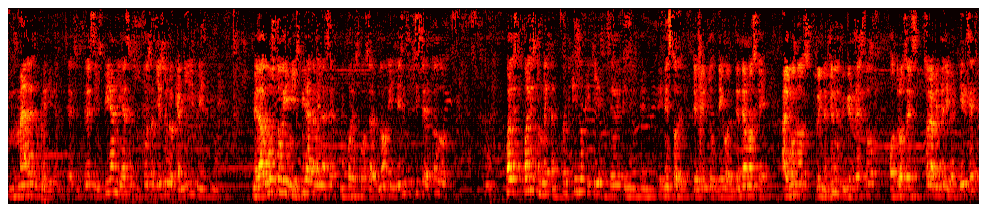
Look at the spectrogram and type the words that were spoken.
madre lo que digan. O sea, ustedes se inspiran y hacen sus cosas, y eso es lo que a mí me, da gusto y me inspira también a hacer mejores cosas, ¿no? Y eso existe de todo. ¿Cuál es, ¿Cuál es tu meta? ¿Cuál, ¿Qué es lo que quieres hacer en, esto de, YouTube? Digo, entendemos que algunos su intención es vivir de esto, otros es solamente divertirse,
